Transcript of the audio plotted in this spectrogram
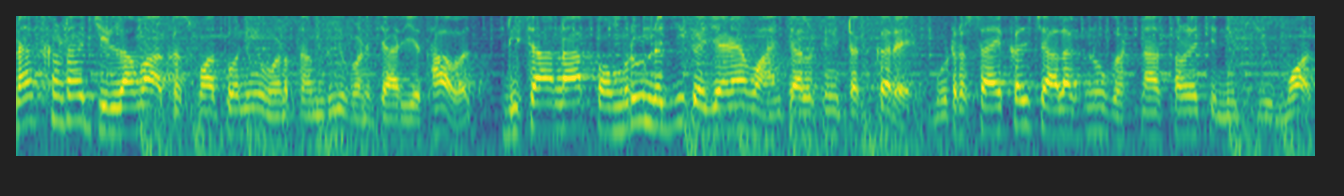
બનાસકાંઠા જિલ્લામાં અકસ્માતોની વણથંભી વણચાર યથાવત. ડીસાના પમરુ નજીક અજાણ્યા વાહન ચાલકની ટક્કરે મોટરસાયકલ ચાલકનું ઘટના સ્થળે જ નિપજ્યું મોત.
